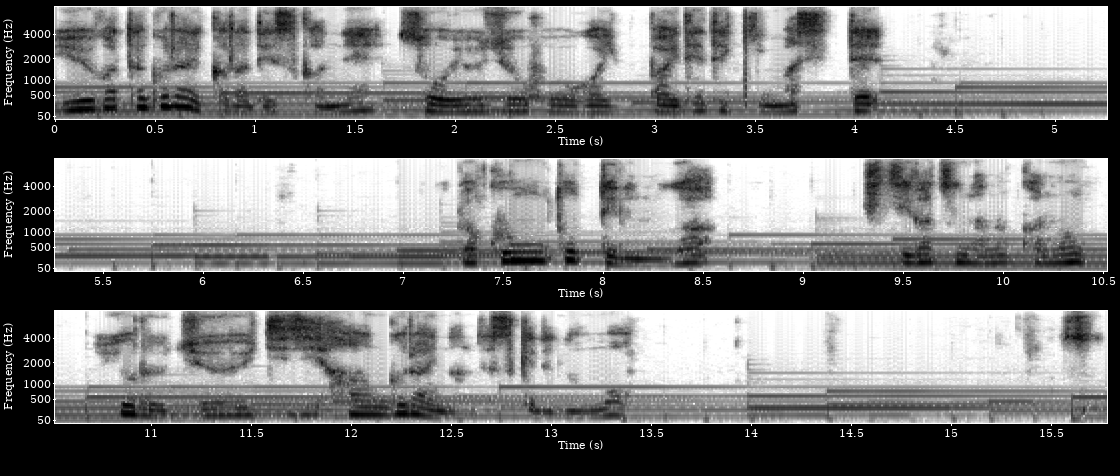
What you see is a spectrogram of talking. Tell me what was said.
夕方ぐらいからですかね、そういう情報がいっぱい出てきまして、録音を撮っているのが7月7日の夜11時半ぐらいなんですけれども、そ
